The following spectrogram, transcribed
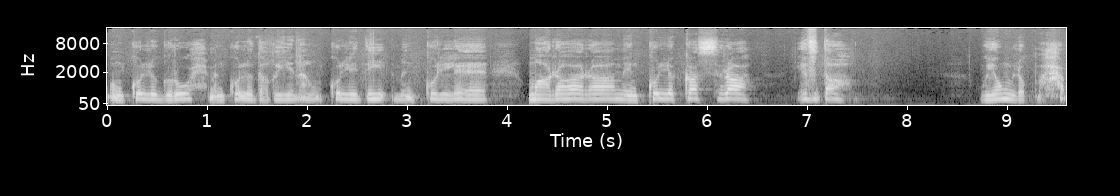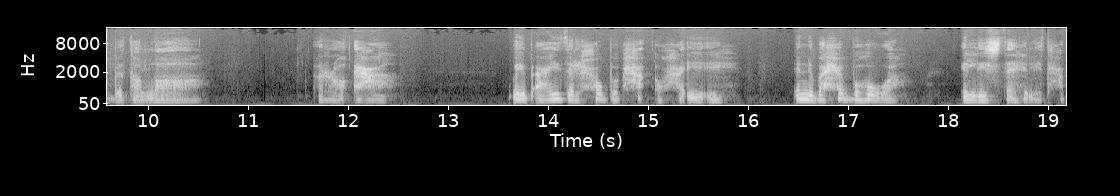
من كل جروح من كل ضغينة من كل ضيق من كل مرارة من كل كسرة يفضى. ويملك محبة الله الرائعة. ويبقى عيد الحب بحقه حقيقي إني بحبه هو اللي يستاهل يتحب.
